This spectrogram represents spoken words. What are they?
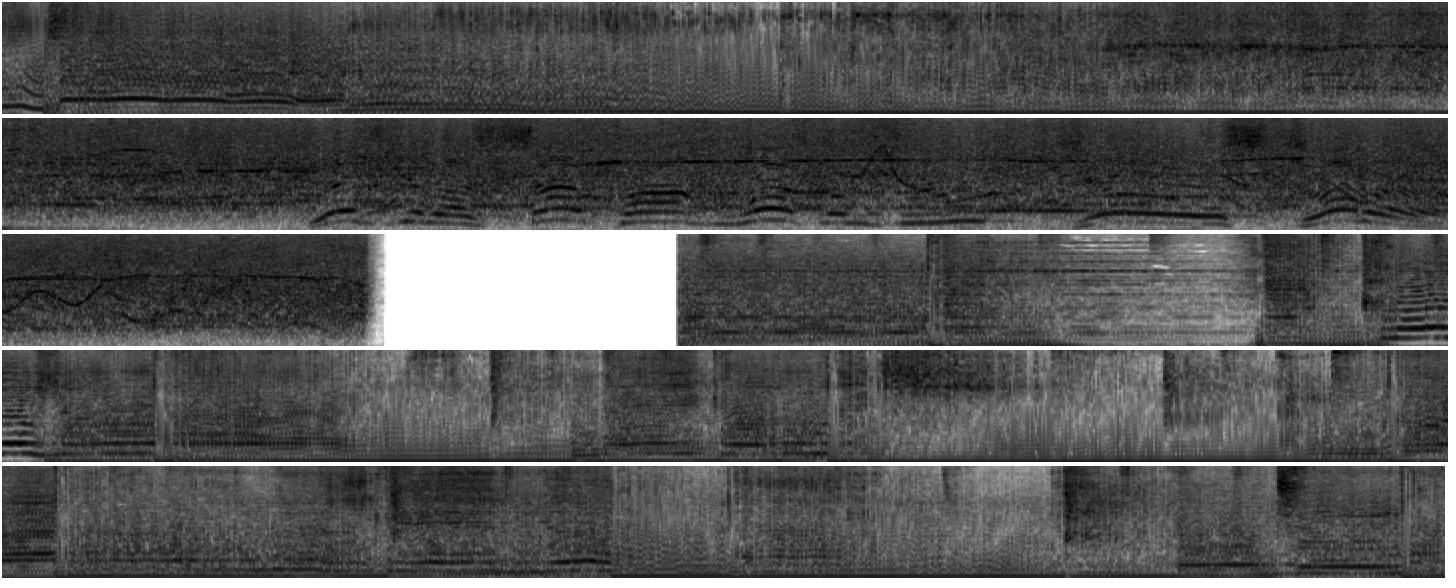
Let's give a South Park welcome to Joe Strummer. Close your eyes, make a wish, tonight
